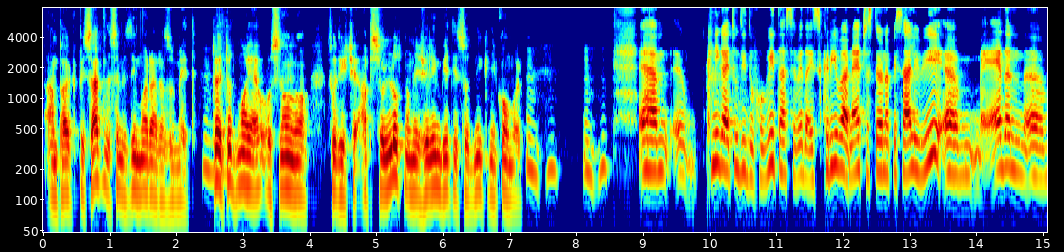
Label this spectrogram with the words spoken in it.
Ampak pisatelj se mi zdi, mora razumeti. To je tudi moje osnovno sodišče. Absolutno ne želim biti sodnik nikomor. Um, knjiga je tudi duhovita, seveda izkriva, ne, če ste jo napisali vi. Um, eden um,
